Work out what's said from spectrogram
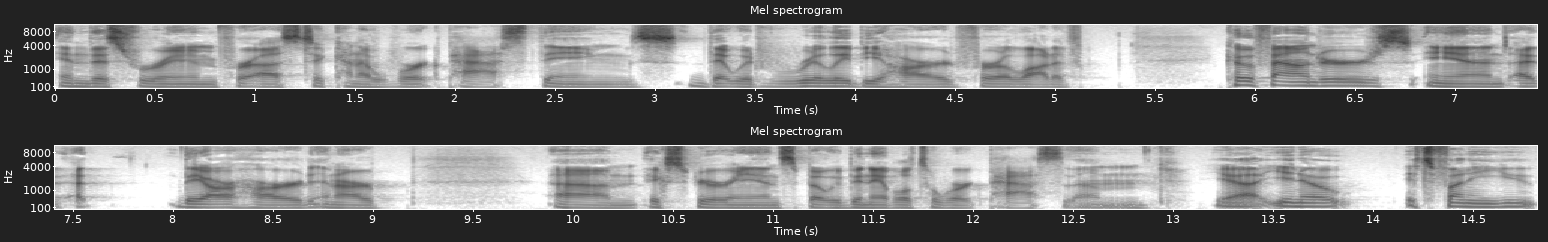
in this room for us to kind of work past things that would really be hard for a lot of co-founders, and I, I, they are hard in our um, experience, but we've been able to work past them. Yeah, you know, it's funny. You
